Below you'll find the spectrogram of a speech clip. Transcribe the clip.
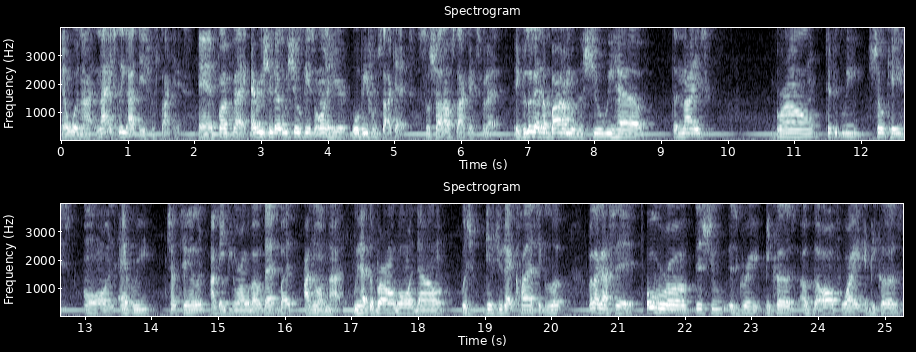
and whatnot. And I actually got these from StockX. And fun fact, every shoe that we showcase on here will be from StockX. So shout out StockX for that. If you look at the bottom of the shoe, we have the nice brown, typically showcased on every Chuck Taylor. I may be wrong about that, but I know I'm not. We have the brown going down, which gives you that classic look But like I said, overall, this shoe is great because of the off-white and because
